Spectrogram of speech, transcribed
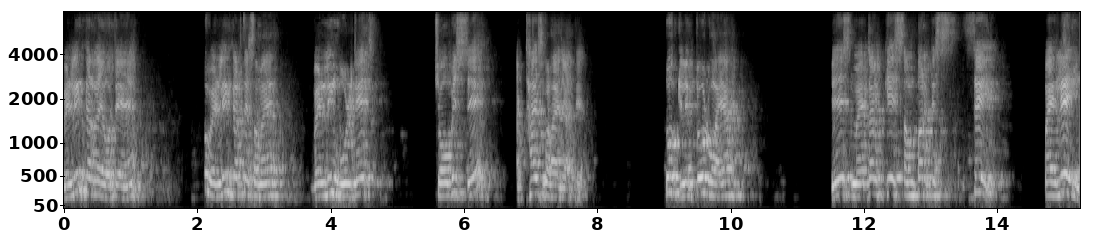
वेल्डिंग कर रहे होते हैं तो वेल्डिंग करते समय वेल्डिंग वोल्टेज 24 से 28 बढ़ाए जाते हैं। तो इलेक्ट्रोड वायर बेस मेटल के संपर्क से पहले ही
